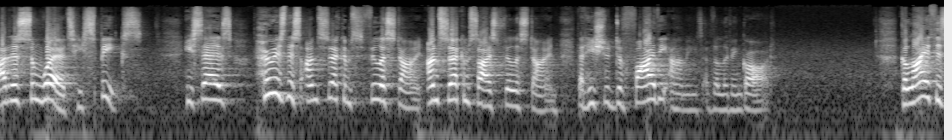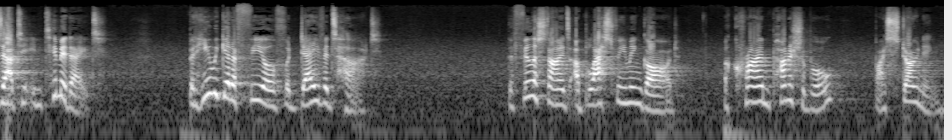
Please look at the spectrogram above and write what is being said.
utters some words. He speaks. He says, Who is this Philistine, uncircumcised Philistine that he should defy the armies of the living God? Goliath is out to intimidate. But here we get a feel for David's heart. The Philistines are blaspheming God a crime punishable by stoning.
